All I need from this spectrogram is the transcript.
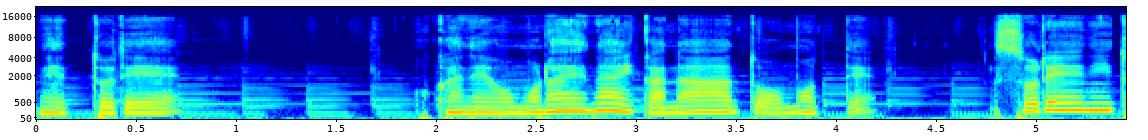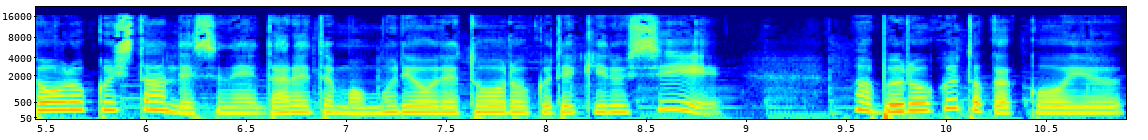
ネットでお金をもらえないかなと思ってそれに登録したんですね。誰でも無料で登録できるし、まあ、ブログとかこういう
